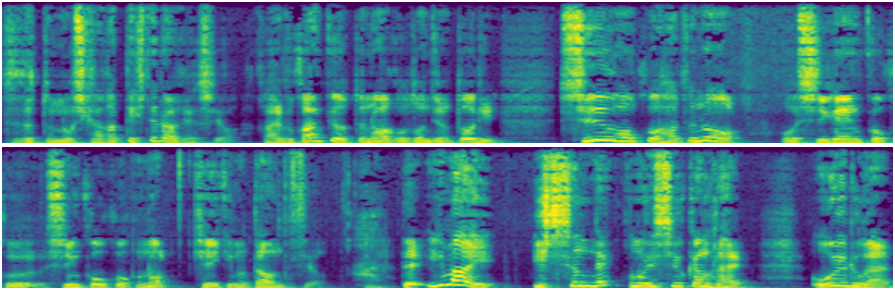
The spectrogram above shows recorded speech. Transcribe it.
ずっとのしかかってきてるわけですよ。外部環境っていうのはご存知の通り、中国発の資源国、新興国の景気のダウンですよ。はい、で、今、一瞬ね、この一週間ぐらい、オイルが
